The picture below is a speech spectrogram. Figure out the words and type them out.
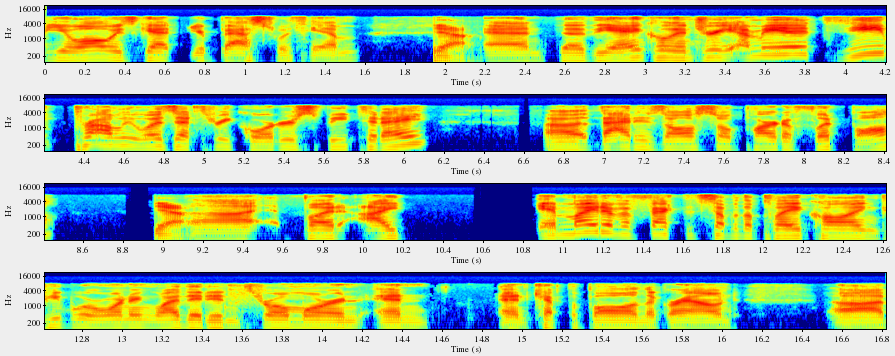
you always get your best with him. Yeah. And uh, the ankle injury, I mean, it, he probably was at three quarters speed today. Uh, that is also part of football. Yeah. Uh, but I, it might have affected some of the play calling. People were wondering why they didn't throw more and and and kept the ball on the ground. Uh,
